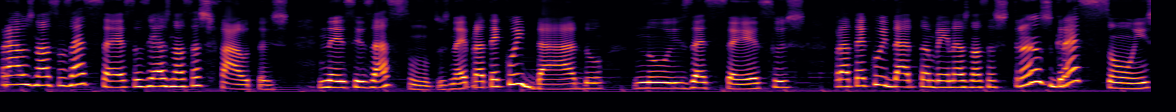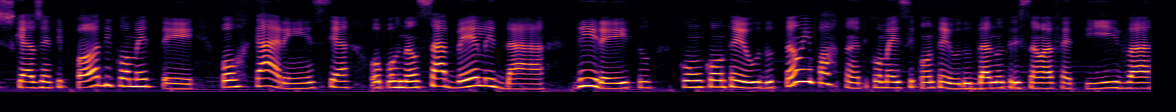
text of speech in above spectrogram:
para os nossos excessos e as nossas faltas nesses assuntos, né? Para ter cuidado nos excessos, para ter cuidado também nas nossas transgressões que a gente pode cometer por carência ou por não saber lidar direito com um conteúdo tão importante como é esse conteúdo da nutrição afetiva,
